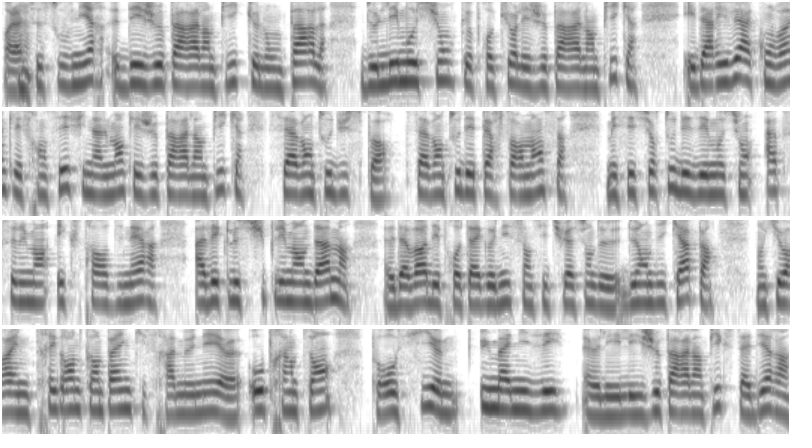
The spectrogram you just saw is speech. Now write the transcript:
voilà, mmh. ce souvenir des Jeux paralympiques, que l'on parle de l'émotion que procurent les Jeux paralympiques et d'arriver à convaincre les Français finalement que les Jeux paralympiques, c'est avant tout du sport, c'est avant tout des performances, mais c'est surtout des émotions absolument extraordinaires avec le supplément d'âme euh, d'avoir des protagonistes en situation de, handicap. Donc il y aura une très grande campagne qui sera menée euh, au printemps pour aussi euh, humaniser les, Jeux paralympiques, c'est-à-dire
